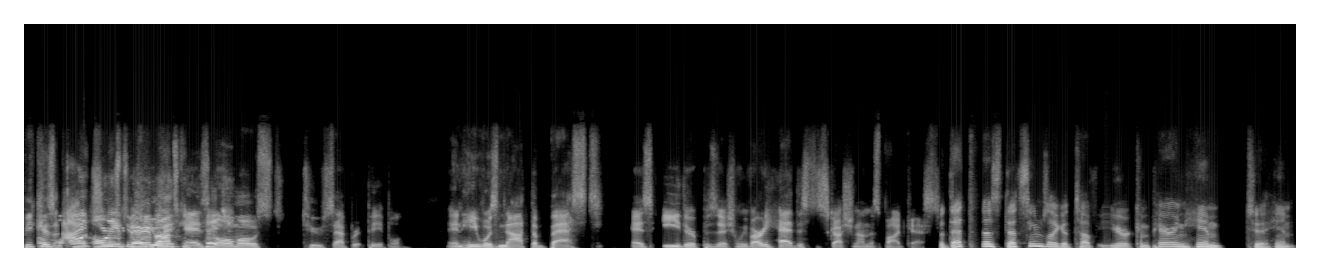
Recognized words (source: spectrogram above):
because O- I only choose if to Barry view Bonds it as pitch. almost two separate people, and he was not the best as either position. We've already had this discussion on this podcast. But that does that seems like a tough. You're comparing him to him.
